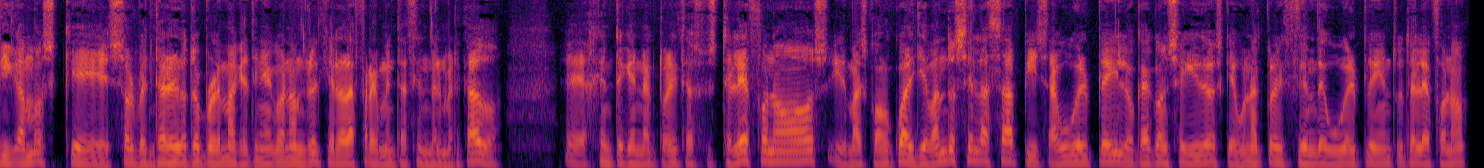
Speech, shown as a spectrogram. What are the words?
digamos que solventar el otro problema que tenía con Android, que era la fragmentación del mercado. Eh, gente que no actualiza sus teléfonos y demás, con lo cual llevándose las APIs a Google Play lo que ha conseguido es que una actualización de Google Play en tu teléfono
